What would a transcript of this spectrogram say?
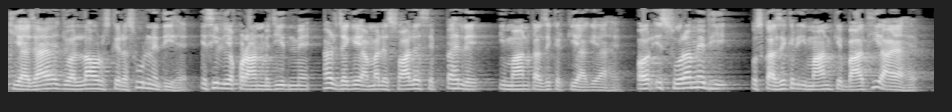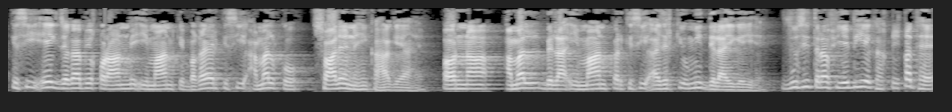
کیا جائے جو اللہ اور اس کے رسول نے دی ہے۔ اسی لیے قرآن مجید میں ہر جگہ عمل صالح سے پہلے ایمان کا ذکر کیا گیا ہے اور اس سورہ میں بھی اس کا ذکر ایمان کے بعد ہی آیا ہے۔ کسی ایک جگہ بھی قرآن میں ایمان کے بغیر کسی عمل کو صالح نہیں کہا گیا ہے اور نہ عمل بلا ایمان پر کسی اجر کی امید دلائی گئی ہے۔ دوسری طرف یہ بھی ایک حقیقت ہے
